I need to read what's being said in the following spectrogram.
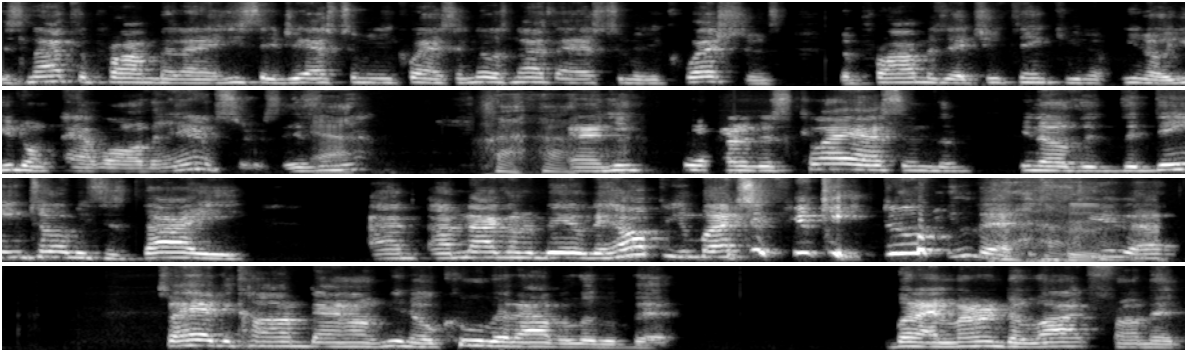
it's not the problem that I. He said you ask too many questions. I said, No, it's not to ask too many questions. The problem is that you think you know, you know, you don't have all the answers, isn't yeah. it? and he came out of this class, and the you know the, the dean told me, he says, Dai, I'm I'm not going to be able to help you much if you keep doing that. you know. So I had to calm down, you know, cool it out a little bit. But I learned a lot from it.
